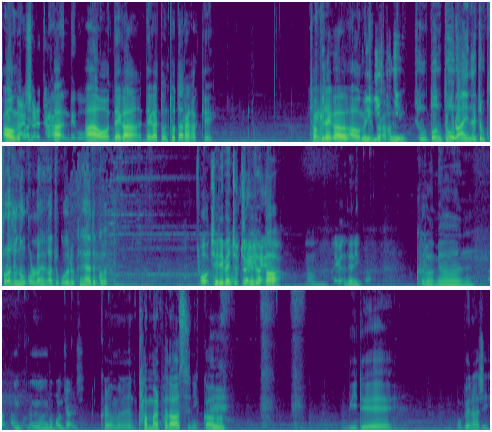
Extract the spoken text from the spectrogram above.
아우메 말초를 따라가면 안 되고. 아 어 내가 내가 똔토 따라갈게. 정재가 그리고 우리 따라가. 리스님 좀 똔토 라인을 좀 풀어주는 걸로 해가지고 이렇게 해야 될 것 같아. 어 제리벤 저쪽 해줬다. 어. 살리면 되니까. 그러면 나 당구는 거 뭔지 알지? 그러면은 탑말파 나왔으니까 미드에 뭐 변하지?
